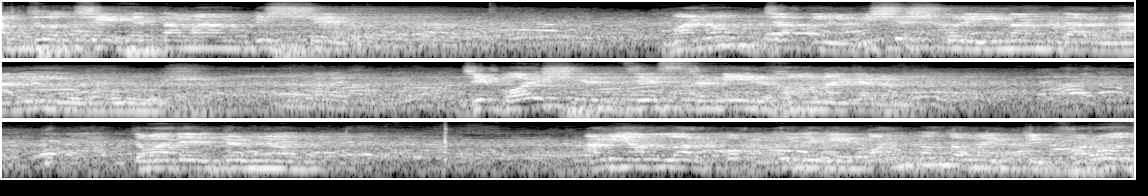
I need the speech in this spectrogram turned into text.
অর্থ হচ্ছে হে তাম বিশ্বের মানব জাতি, বিশেষ করে ইমানদার নারী ও পুরুষ, যে বয়সের যে শ্রেণির হও না কেন, তোমাদের জন্য আমি আল্লাহর পক্ষ থেকে অন্যতম একটি খরচ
